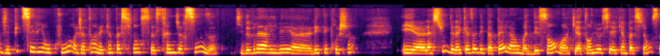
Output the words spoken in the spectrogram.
J'ai plus de séries en cours. J'attends avec impatience Stranger Things, qui devrait arriver l'été prochain. Et la suite de la Casa des Papels, hein, au mois de décembre, hein, qui est attendue aussi avec impatience.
